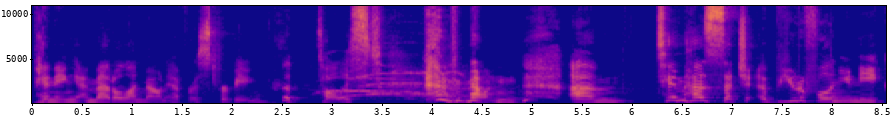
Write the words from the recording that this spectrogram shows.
pinning a medal on Mount Everest for being the tallest mountain. Um, Tim has such a beautiful and unique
